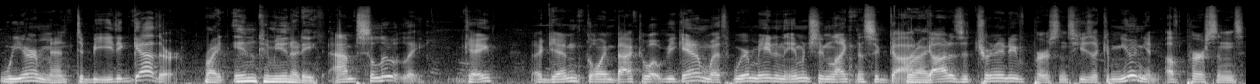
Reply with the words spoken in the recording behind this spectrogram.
We are meant to be together. Right in community. Absolutely. Okay. Again, going back to what we began with, we're made in the image and likeness of God. Right. God is a trinity of persons. He's a communion of persons.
